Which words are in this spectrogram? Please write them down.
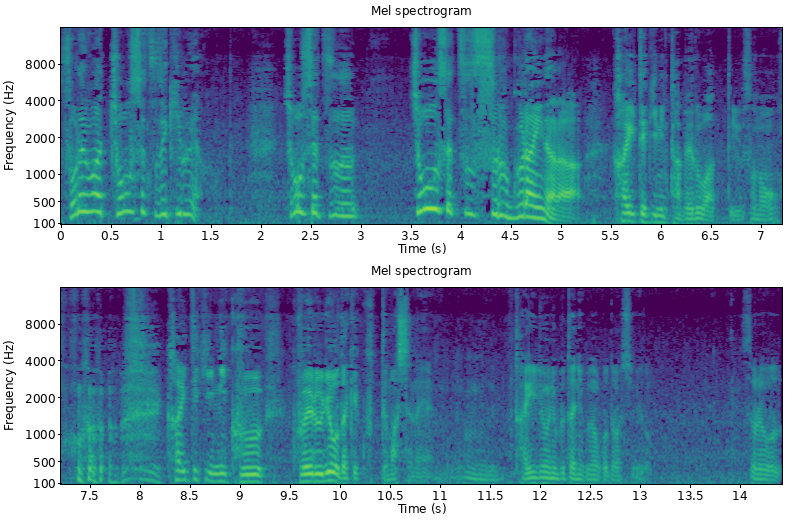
それは調節できるやん。調節、調節するぐらいなら快適に食べるわっていう、その 快適に食う、食える量だけ食ってましたね。うん、大量に豚肉残ってましたけど。それを、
